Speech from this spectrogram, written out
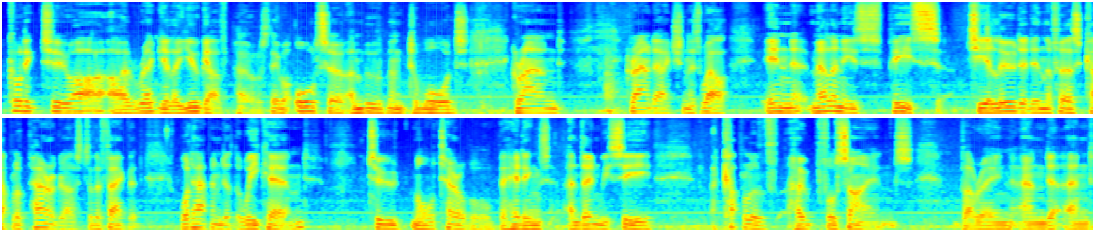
according to our, our regular YouGov polls, they were also a movement towards ground ground action as well. In Melanie's piece, she alluded in the first couple of paragraphs to the fact that what happened at the weekend, two more terrible beheadings, and then we see a couple of hopeful signs, Bahrain and and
